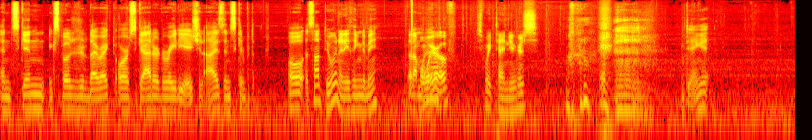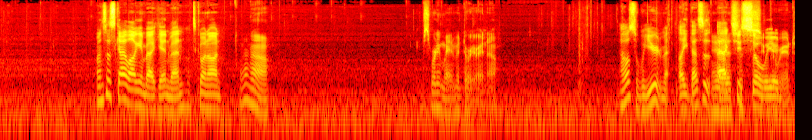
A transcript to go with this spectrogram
and skin exposure to direct or scattered radiation. Eyes and skin. Well, it's not doing anything to me that I'm aware of. Just wait 10 years. Dang it. When's this guy logging back in, man? What's going on? I don't know. Sorting my inventory right now. That was weird, man. Like, that's is Yeah, actually so super weird.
